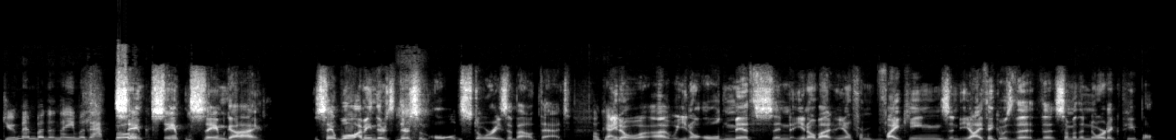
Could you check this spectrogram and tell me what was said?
Do you remember the name of that book? Same, same, same guy say well i mean there's there's some old stories about that. Okay. You know uh, you know old myths and you know about you know from vikings and you know i think it was the, the some of the nordic people.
